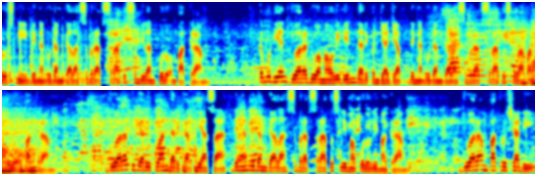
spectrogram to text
Rusni dengan udang galah seberat 194 gram. Kemudian juara 2 Maulidin dari Penjajab dengan udang galah seberat 184 gram. Juara 3 Rituan dari Kartiasa dengan udang galah seberat 155 gram. Juara 4 Rusyadi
